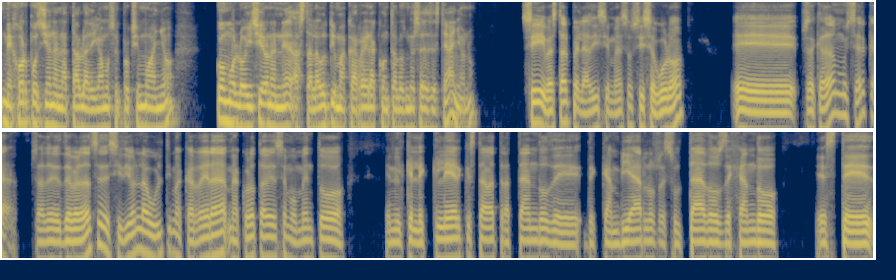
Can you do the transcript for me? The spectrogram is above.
mejor posición en la tabla, digamos, el próximo año como lo hicieron en, hasta la última carrera contra los Mercedes este año, ¿no? Sí, va a estar peleadísima, eso sí, seguro. Eh, se quedaron muy cerca. O sea, de, verdad se decidió en la última carrera. Me acuerdo todavía de ese momento en el que Leclerc estaba tratando de, de cambiar los resultados, dejando, este,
